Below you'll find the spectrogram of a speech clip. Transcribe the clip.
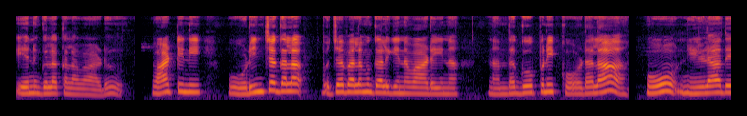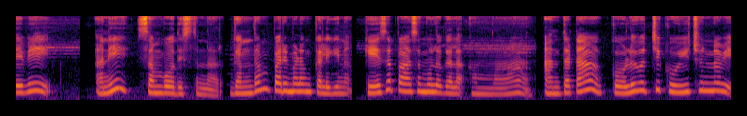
ఏనుగుల కలవాడు. వాటిని ఓడించగల భుజబలము కలిగిన వాడైన నందగోపుని కోడలా? ఓ నీళాదేవి అని సంబోధిస్తున్నారు. గంధం పరిమళం కలిగిన కేశపాసములు గల అమ్మా! అంతటా కోళ్ళు వచ్చి కూయుచున్నవి.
